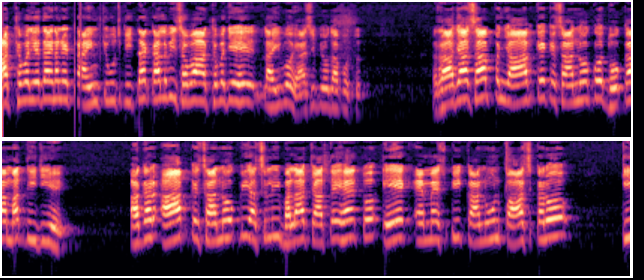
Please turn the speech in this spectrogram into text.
8 ਵਜੇ ਦਾ ਇਹਨਾਂ ਨੇ ਟਾਈਮ ਚੂਜ਼ ਕੀਤਾ ਕੱਲ ਵੀ ਸਵਾ 8 ਵਜੇ ਇਹ ਲਾਈਵ ਹੋਇਆ ਸੀ ਪਿਓ ਦਾ ਪੁੱਤ ਰਾਜਾ साहब पंजाब के किसानों को धोखा मत दीजिए अगर आप किसानों की असली भला चाहते हैं तो एक एमएसपी कानून पास करो कि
